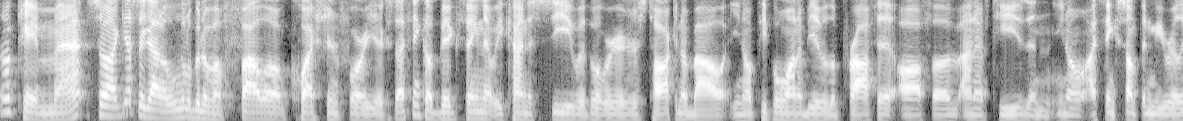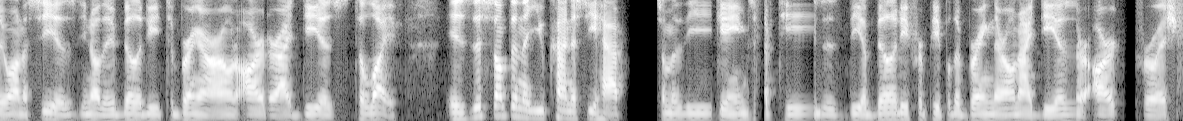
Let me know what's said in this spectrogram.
Okay, Matt. So I guess I got a little bit of a follow up question for you because I think a big thing that we kind of see with what we were just talking about, you know, people want to be able to profit off of NFTs. And, you know, I think something we really want to see is, you know, the ability to bring our own art or ideas to life. Is this something that you kind of see happen? Some of the games NFTs is the ability for people to bring their own ideas or art fruition.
